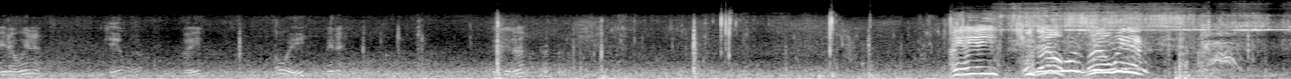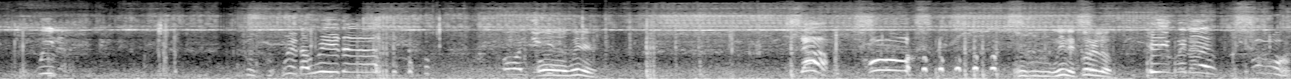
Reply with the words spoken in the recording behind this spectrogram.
Mira, buena. ¿Qué, weón? ¿Oí? No, oí. Mira. ¿Viste tú? ¡Ay, ay, ay! ¡Un donado! ¡Donado, winner! ¡Winner! ¡Buena, winner! ¡Oh, oh winner! ¡Ya! ¡Oh! winner, córrelo! ¡Sí, Winner ¡Oh!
